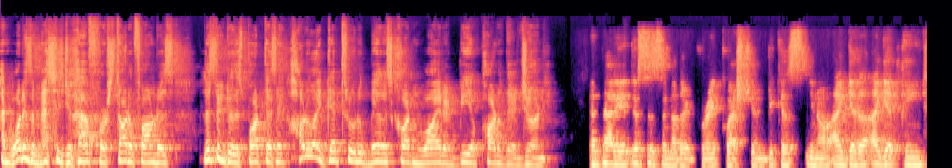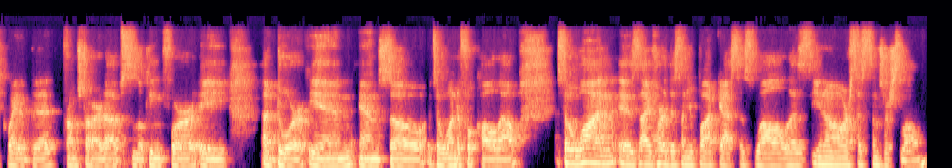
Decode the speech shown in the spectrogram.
And what is the message you have for startup founders listening to this podcast saying how do i get through to baylor scott and white and be a part of their journey Paddy, this is another great question because you know I get a, I get pinged quite a bit from startups looking for a a door in, and so it's a wonderful call out. So one is I've heard this on your podcast as well as you know our systems are slow,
